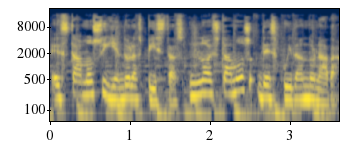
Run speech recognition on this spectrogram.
estamos siguiendo las pistas, no estamos descuidando nada.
